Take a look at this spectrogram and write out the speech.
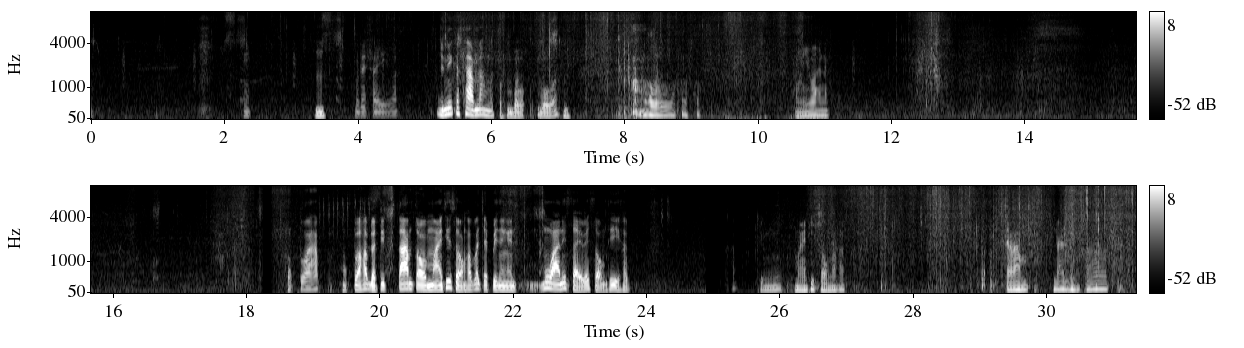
ไม่ได้ใส่วะอยู่นี่ก็สามล่างแล้วผมโบโบวะโอ้ตรงนี้วะนะ หกตัวครับหกตัวครับเดี๋ยวติดตามต่อหมายที่สองครับ ว่าจะเป็นยังไงเมื่อวานนี้ใส่ไว้สองที่ครับถึงหมายที่สองแล้วครับ ตามได้เลยครับ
